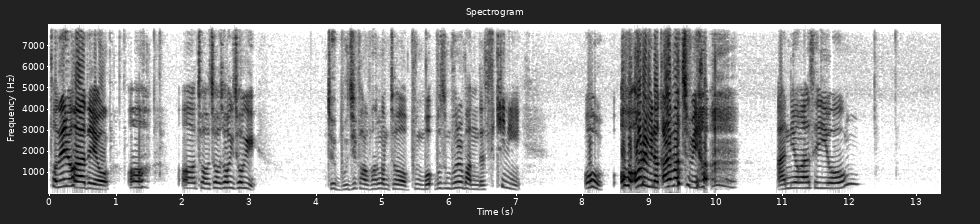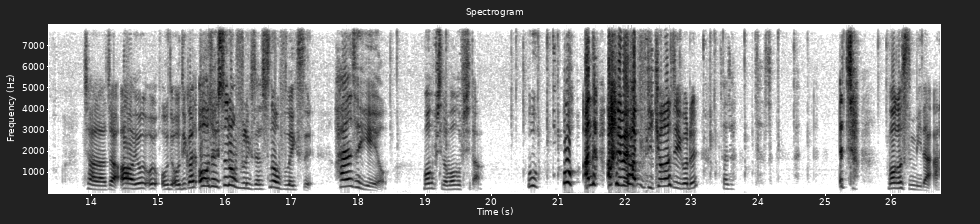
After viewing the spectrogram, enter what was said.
더 내려가야 돼요. 어, 어, 저, 저, 저기, 저기. 저 뭐지? 방, 방금 저, 분, 뭐, 무슨 분을 봤는데 스킨이. 오, 어, 얼음이나 깔맞춤이야. 안녕하세요. 자, 자, 아, 요, 어, 어디, 어디까지? 어, 저기 스노우플렉스야, 스노우플렉스. 하얀색이에요. 먹읍시다, 먹읍시다. 오, 오, 안 돼! 아니, 왜 하필 비켜가지, 이거를? 자, 자, 으차! 먹었습니다.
